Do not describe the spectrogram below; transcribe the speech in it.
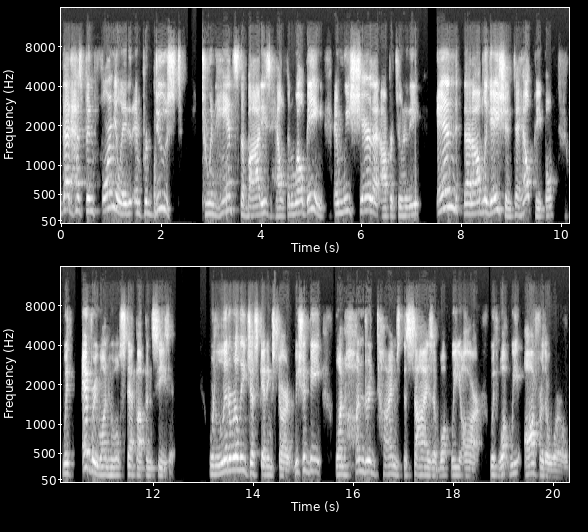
that has been formulated and produced to enhance the body's health and well being. And we share that opportunity and that obligation to help people with everyone who will step up and seize it. We're literally just getting started. We should be 100 times the size of what we are with what we offer the world.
